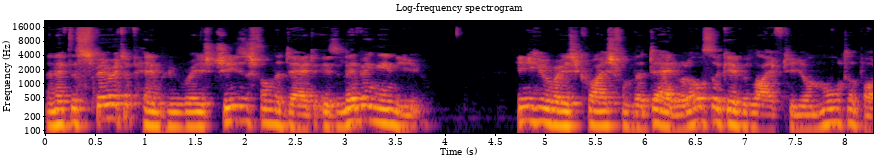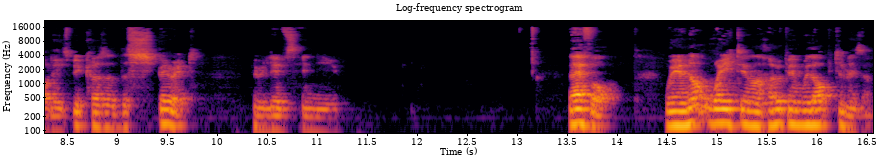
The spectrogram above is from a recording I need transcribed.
And if the Spirit of Him who raised Jesus from the dead is living in you, he who raised Christ from the dead will also give life to your mortal bodies because of the Spirit who lives in you. Therefore, We are not waiting or hoping with optimism.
